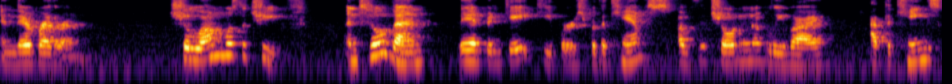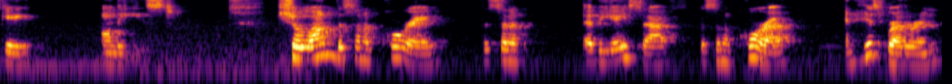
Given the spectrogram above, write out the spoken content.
and their brethren. Shalom was the chief. Until then, they had been gatekeepers for the camps of the children of Levi at the king's gate on the east. Shalom, the son of Korah, the son of Ebiasaph, the son of Korah, and his brethren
